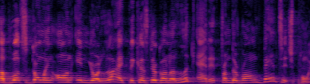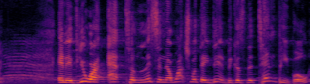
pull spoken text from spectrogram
of what's going on in your life because they're going to look at it from the wrong vantage point. And if you are apt to listen, now watch what they did because the 10 people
